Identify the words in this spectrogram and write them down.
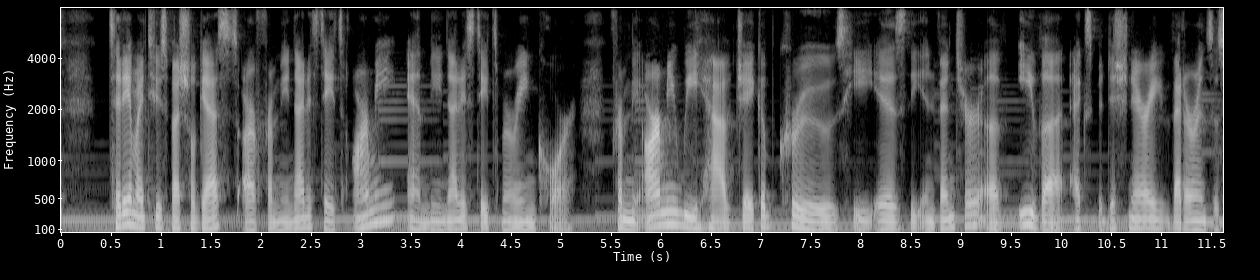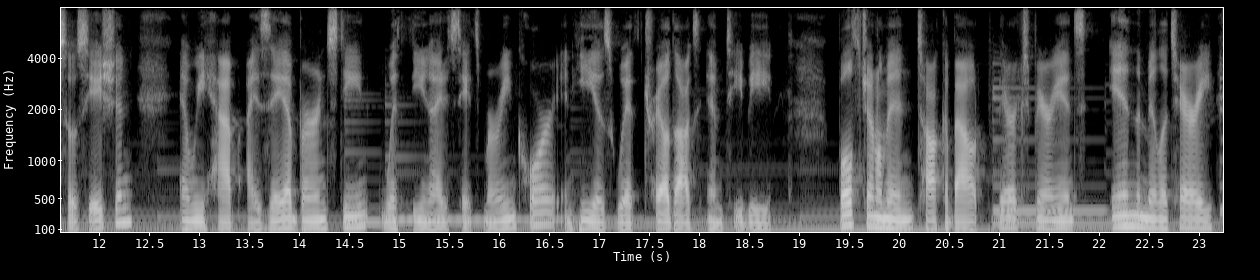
Today, my two special guests are from the United States Army and the United States Marine Corps. From the Army, we have Jacob Cruz. He is the inventor of EVA, Expeditionary Veterans Association. And we have Isaiah Bernstein with the United States Marine Corps, and he is with Trail Dogs MTB. Both gentlemen talk about their experience in the military,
